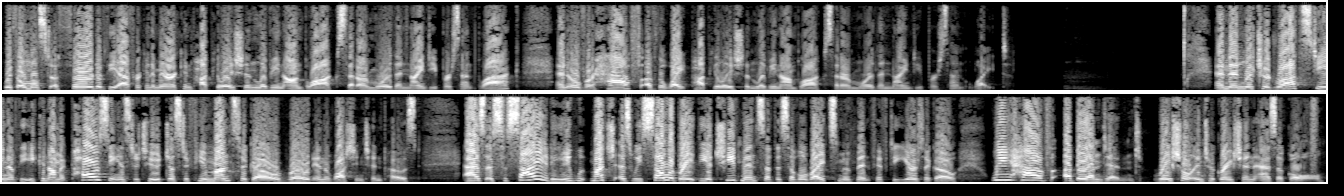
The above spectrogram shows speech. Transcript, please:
with almost a third of the African American population living on blocks that are more than 90% black, and over half of the white population living on blocks that are more than 90% white. And then Richard Rothstein of the Economic Policy Institute just a few months ago wrote in the Washington Post, as a society, much as we celebrate the achievements of the civil rights movement 50 years ago, we have abandoned racial integration as a goal.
